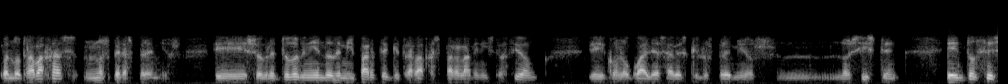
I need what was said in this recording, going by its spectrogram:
Cuando trabajas no esperas premios, eh, sobre todo viniendo de mi parte que trabajas para la administración, eh, con lo cual ya sabes que los premios mm, no existen. Entonces,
